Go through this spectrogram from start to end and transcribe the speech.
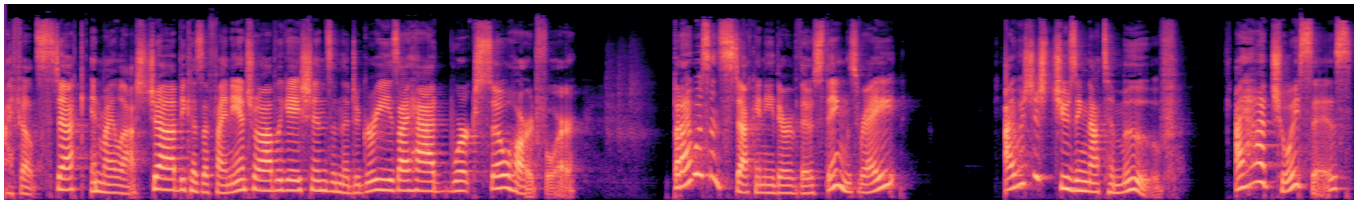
I felt stuck in my last job because of financial obligations and the degrees I had worked so hard for. But I wasn't stuck in either of those things, right? I was just choosing not to move. I had choices.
